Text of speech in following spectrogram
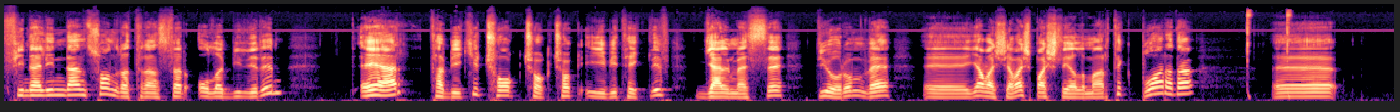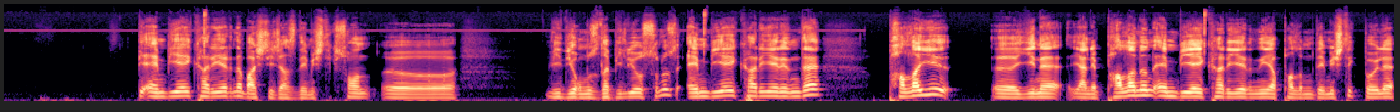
finalinden sonra transfer olabilirim. Eğer tabii ki çok çok çok iyi bir teklif gelmezse diyorum ve e, yavaş yavaş başlayalım artık. Bu arada e, bir NBA kariyerine başlayacağız demiştik son e, videomuzda biliyorsunuz. NBA kariyerinde Pala'yı e, yine yani Pala'nın NBA kariyerini yapalım demiştik. Böyle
